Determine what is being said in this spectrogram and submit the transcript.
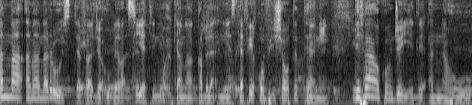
أما أمام الروس تفاجأوا برأسية محكمة قبل أن يستفيقوا في الشوط الثاني. دفاعكم جيد لأنه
